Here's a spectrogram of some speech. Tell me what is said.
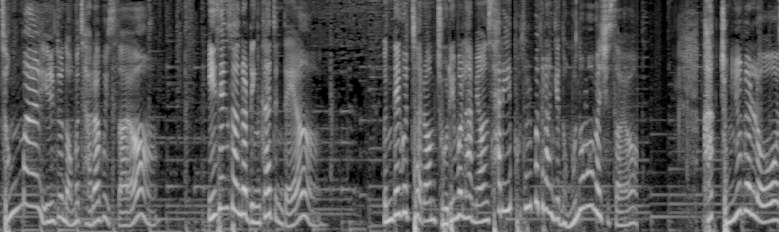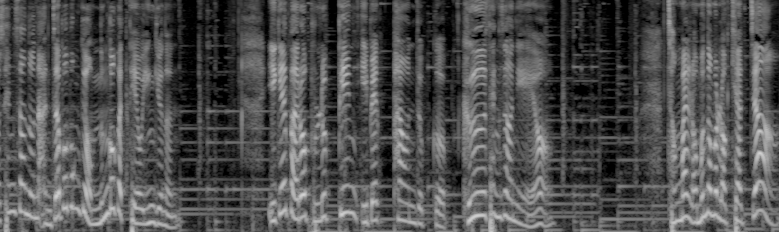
정말 일도 너무 잘하고 있어요. 이 생선은 링카드인데요. 은대구처럼 조림을 하면 살이 보들보들한 게 너무너무 맛있어요. 각 종류별로 생선은 안 잡아본 게 없는 것 같아요, 인규는. 이게 바로 bluefin 200파운드급 그 생선이에요. 정말 너무너무 lucky였죠?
